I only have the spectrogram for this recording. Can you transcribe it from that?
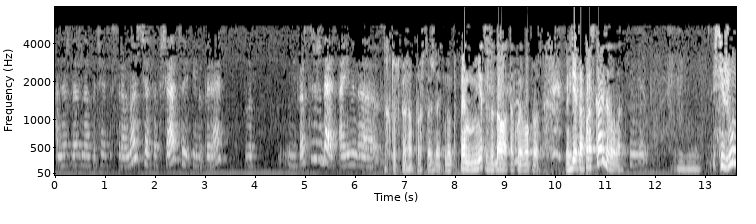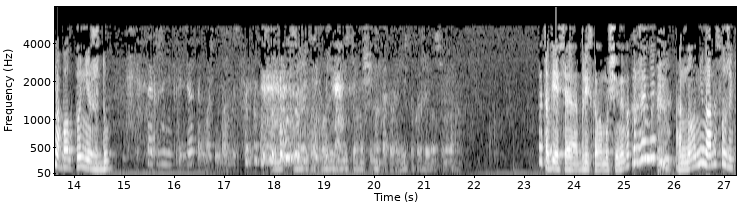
она же должна, получается, все равно сейчас общаться и выбирать, вот не просто ждать, а именно... А кто сказал просто ждать? Ну, прям мне ты задала такой вопрос. Где-то проскальзывала? Нет, Сижу на балконе, жду. так же не придет, и можно долго. Скажите, служить близким мужчинам, которые есть в окружении семьи. Это версия близкого мужчины в окружении, но не надо служить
